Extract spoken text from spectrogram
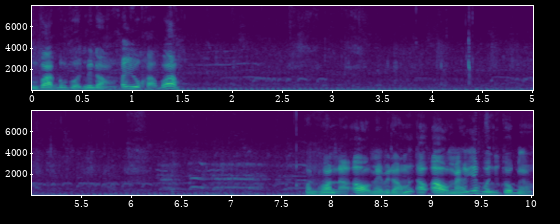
มฟ้ากลุ่มฝนมีดองไปอยู่ขับว่า อนหอนเอาเอาแม่พี่น้องมันเอาเอาแม่ยังฝนจะตกเนี่ย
